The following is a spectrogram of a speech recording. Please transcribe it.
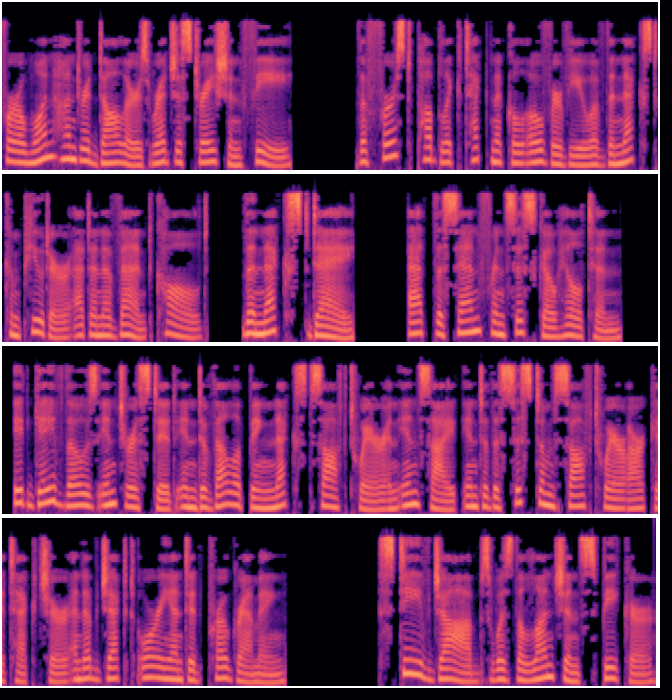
for a $100 registration fee the first public technical overview of the next computer at an event called the next day at the San Francisco Hilton. It gave those interested in developing Next software an insight into the system's software architecture and object-oriented programming. Steve Jobs was the luncheon's speaker.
